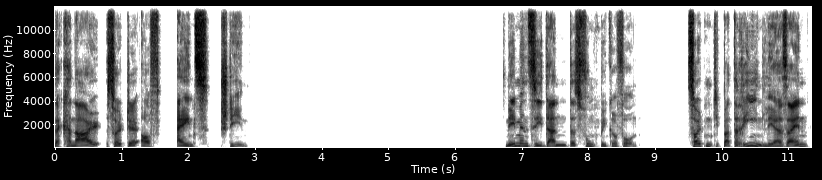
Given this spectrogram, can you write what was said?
Der Kanal sollte auf 1 stehen. Nehmen Sie dann das Funkmikrofon. Sollten die Batterien leer sein,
